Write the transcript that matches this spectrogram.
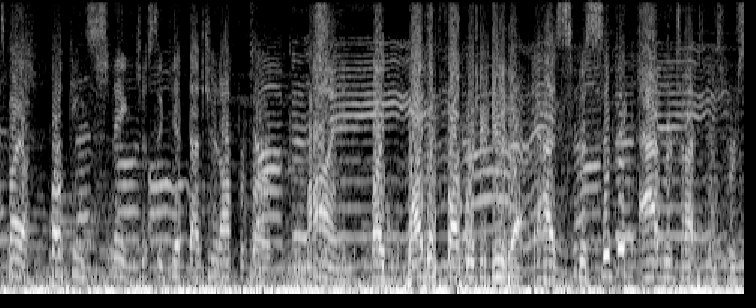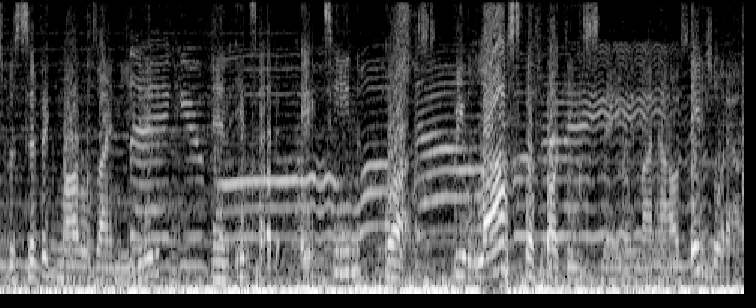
to buy a fucking snake just to get that shit off of our mind. Like, why the fuck would you do that? It has specific advertisements for specific models I needed, and it said 18 plus. We lost the fucking snake in my house. Angel and.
